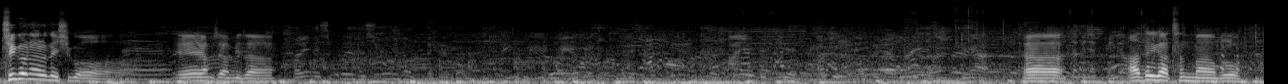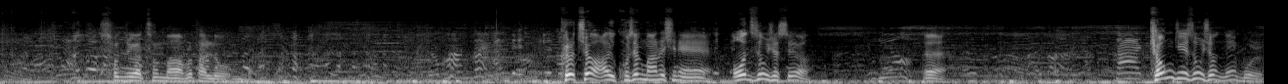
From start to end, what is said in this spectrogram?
즐거운 하루 되시고. 네. 네 감사합니다. 아, 아들 같은 마음으로 손주 같은 마음으로 달려옵니다. 그렇죠. 아유, 고생 많으시네. 어디서 오셨어요? 예. 다 경주에서 오셨네, 뭘.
